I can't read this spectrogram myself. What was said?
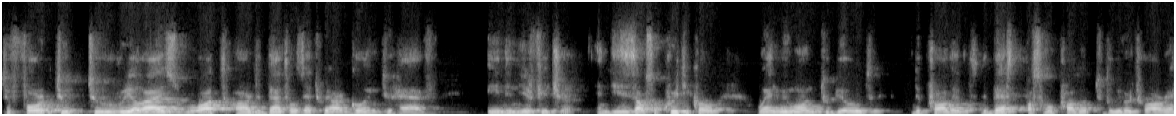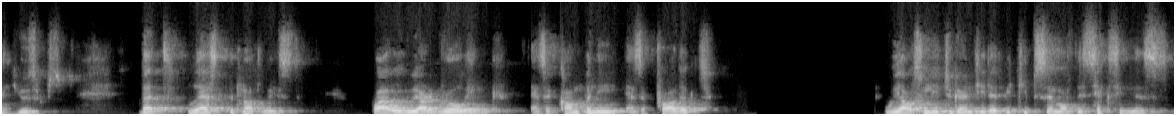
to for to to realize what are the battles that we are going to have in the near future. And this is also critical when we want to build the product, the best possible product to deliver to our end users. But last but not least, while we are growing as a company, as a product, we also need to guarantee that we keep some of the sexiness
